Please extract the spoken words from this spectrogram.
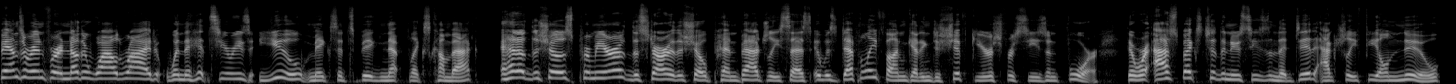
Fans are in for another wild ride when the hit series You makes its big Netflix comeback. Ahead of the show's premiere, the star of the show, Penn Badgley, says it was definitely fun getting to shift gears for season four. There were aspects to the new season that did actually feel new.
